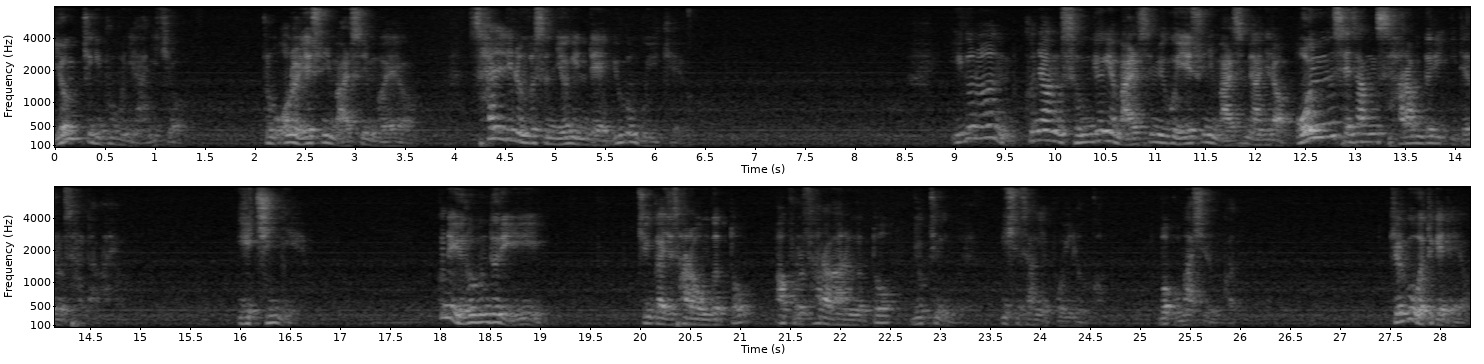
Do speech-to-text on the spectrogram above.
영적인 부분이 아니죠. 그럼 오늘 예수님 말씀이 뭐예요? 살리는 것은 영인데 육은 무익해요. 이거는 그냥 성경의 말씀이고 예수님 말씀이 아니라 온 세상 사람들이 이대로 살다가요. 이게 진리예요. 근데 여러분들이 지금까지 살아온 것도 앞으로 살아가는 것도 육적인 거예요. 이 세상에 보이는 것, 먹고 마시는 것. 결국 어떻게 돼요?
